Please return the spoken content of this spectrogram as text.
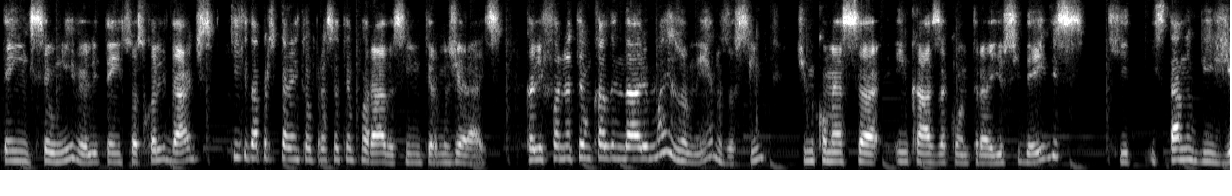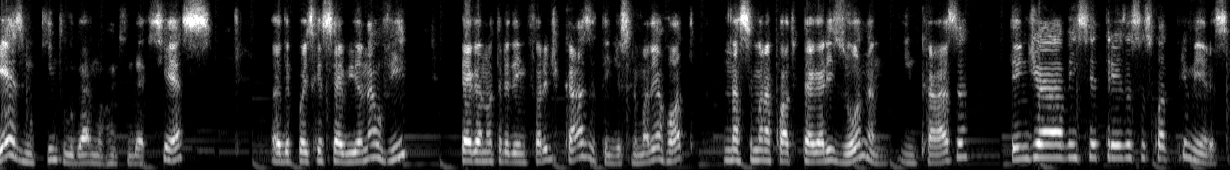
tem seu nível, ele tem suas qualidades. O que, que dá para esperar então para essa temporada, assim, em termos gerais? A Califórnia tem um calendário mais ou menos assim. O time começa em casa contra UC Davis, que está no 25 lugar no ranking da FCS depois recebe o UNLV, pega Notre Dame fora de casa, tende a ser uma derrota. Na semana 4 pega Arizona em casa, tende a vencer três dessas quatro primeiras.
